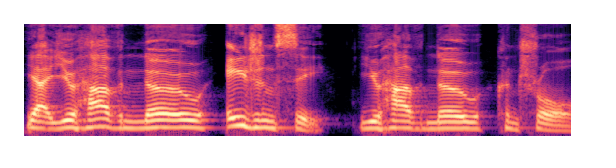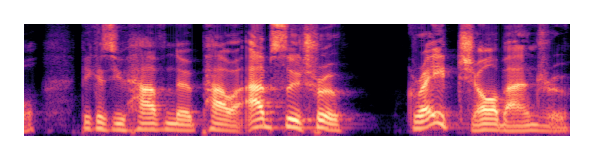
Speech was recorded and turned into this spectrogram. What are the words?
Yeah, you have no agency. You have no control because you have no power. Absolutely true. Great job, Andrew.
